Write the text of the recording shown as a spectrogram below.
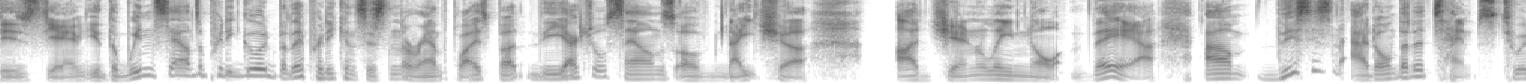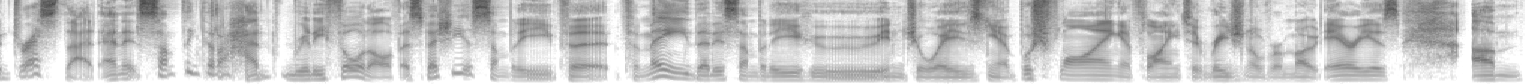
is, yeah, the wind sounds are pretty good, but they're pretty consistent around the place. But the actual sounds of nature are generally not there. Um, this is an add on that attempts to address that. And it's something that I hadn't really thought of, especially as somebody, for, for me, that is somebody who enjoys, you know, bush flying and flying to regional remote areas. Um,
